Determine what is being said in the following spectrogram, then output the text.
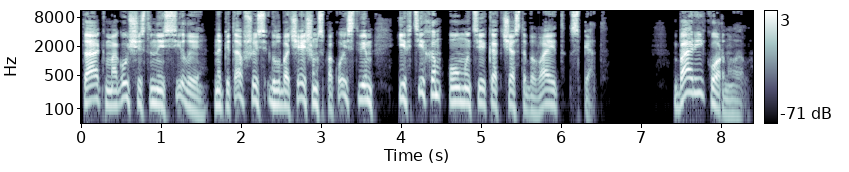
Так могущественные силы, напитавшись глубочайшим спокойствием и в тихом омуте, как часто бывает, спят. Барри Корнуэлл.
